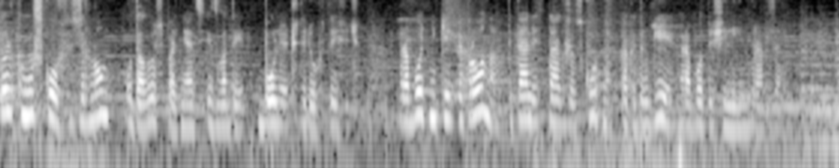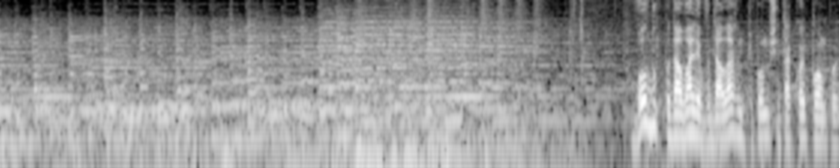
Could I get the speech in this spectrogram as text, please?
Только мешков с зерном удалось поднять из воды более 4000. Работники Эпрона питались так же скудно, как и другие работающие ленинградцы. Воздух подавали водолазам при помощи такой помпы.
